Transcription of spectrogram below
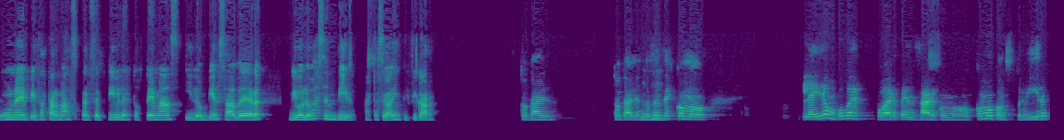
uno empieza a estar más perceptible a estos temas y lo empieza a ver, digo, lo va a sentir, hasta se va a identificar. Total, total. Entonces es como, la idea un poco es poder pensar como cómo construir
